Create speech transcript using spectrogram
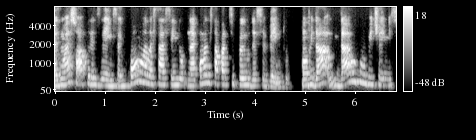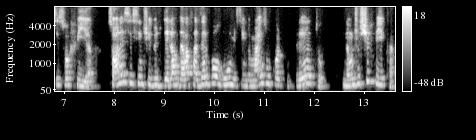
Mas não é só a presença, em como ela está sendo, né, como ela está participando desse evento. Convidar, dar um convite à MC Sofia, só nesse sentido de dela, dela fazer volume, sendo mais um corpo preto, não justifica.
